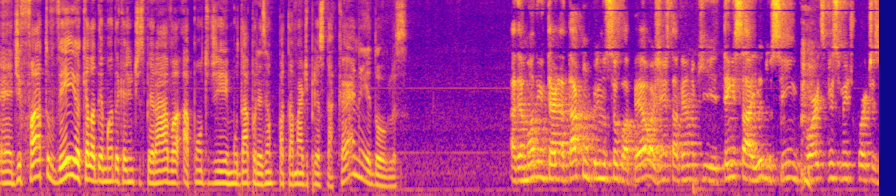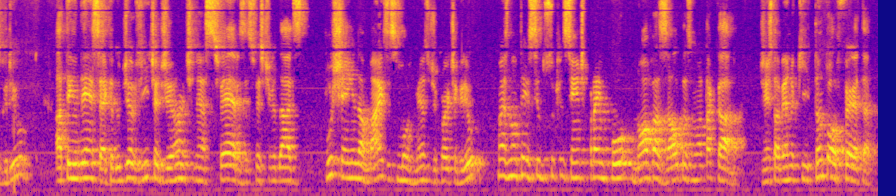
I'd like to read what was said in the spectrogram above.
É, de fato, veio aquela demanda que a gente esperava a ponto de mudar, por exemplo, o patamar de preço da carne, Douglas? A demanda interna está cumprindo o seu papel. A gente está vendo que tem saído, sim, cortes, principalmente cortes grill. A tendência é que do dia 20 adiante, né, as férias, as festividades, puxem ainda mais esse movimento de corte grill, mas não tem sido suficiente para impor novas altas no atacado. A gente está vendo que tanto a oferta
